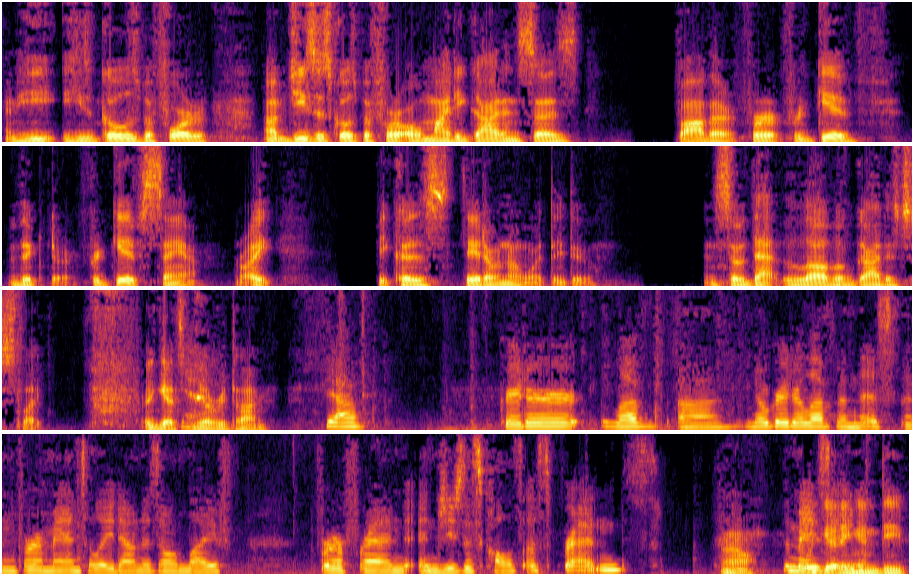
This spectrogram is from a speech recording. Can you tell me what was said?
and he, he goes before um, Jesus goes before Almighty God and says, Father, for, forgive Victor, forgive Sam, right? Because they don't know what they do. And so that love of God is just like, it gets yeah. me every time. Yeah. Greater love, uh, no greater love than this than for a man to lay down his own life for a friend, and Jesus calls us friends. Wow. It's amazing. We're getting in deep.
